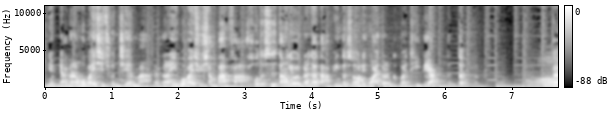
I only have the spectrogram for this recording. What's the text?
你两个人会不会一起存钱嘛，两个人会不会一起想办法，或者是当有一个人在打拼的时候，另外一个人可不可以体谅等等的。对，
